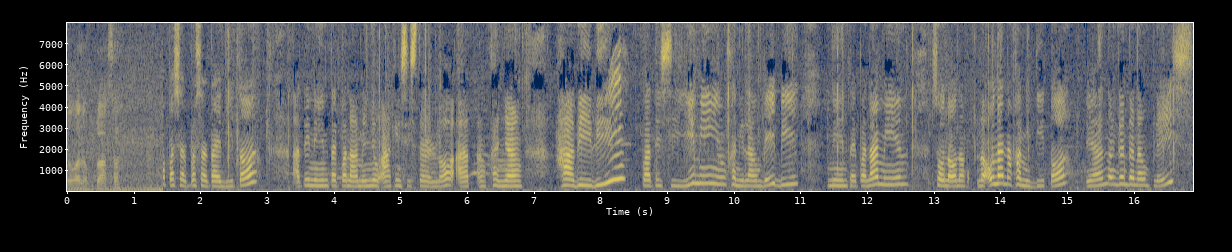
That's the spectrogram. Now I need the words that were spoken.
Yung ano, plaza? Pasyal-pasyal tayo dito. At inihintay pa namin yung aking sister-in-law at ang kanyang habibi. Pati si Yimi, yung kanilang baby. Inihintay pa namin. So, nauna, nauna na kami dito. Ayan, ang ganda ng place.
